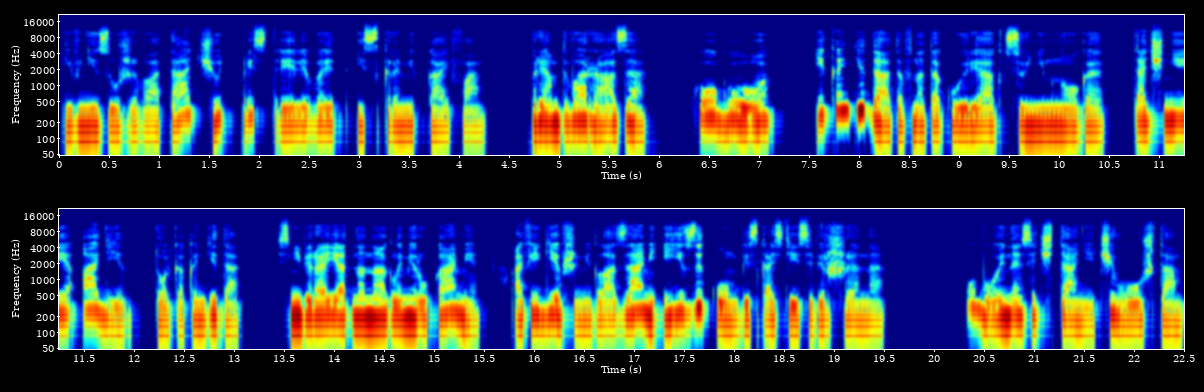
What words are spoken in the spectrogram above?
И внизу живота чуть пристреливает искрами кайфа. Прям два раза. Ого! И кандидатов на такую реакцию немного. Точнее, один только кандидат. С невероятно наглыми руками, офигевшими глазами и языком без костей совершенно. Убойное сочетание, чего уж там.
